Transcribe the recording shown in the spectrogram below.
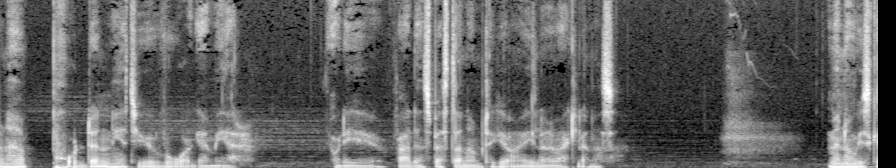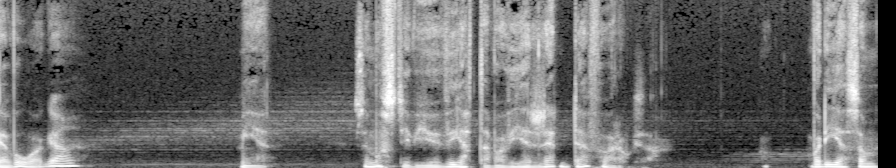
Den här podden heter ju Våga mer. Och det är ju världens bästa namn tycker jag. Jag gillar det verkligen alltså. Men om vi ska våga mer så måste vi ju veta vad vi är rädda för också. Vad, det är som,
